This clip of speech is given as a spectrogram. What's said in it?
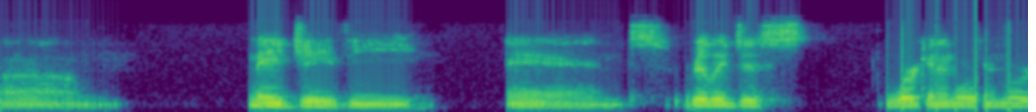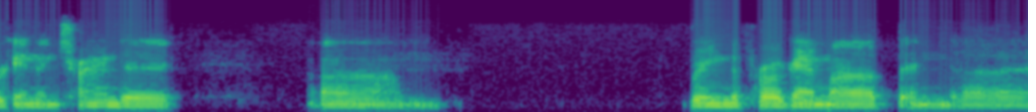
um, made JV and really just working and working and working and trying to um, bring the program up. And uh,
